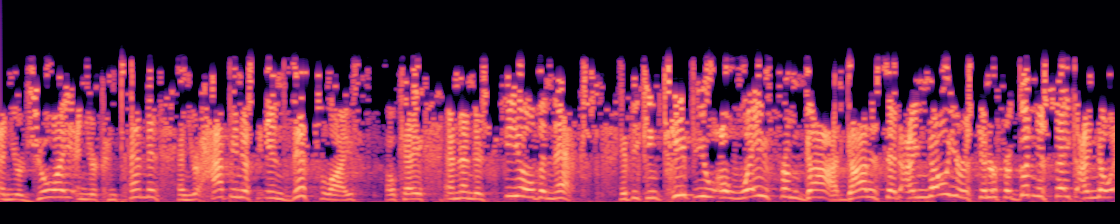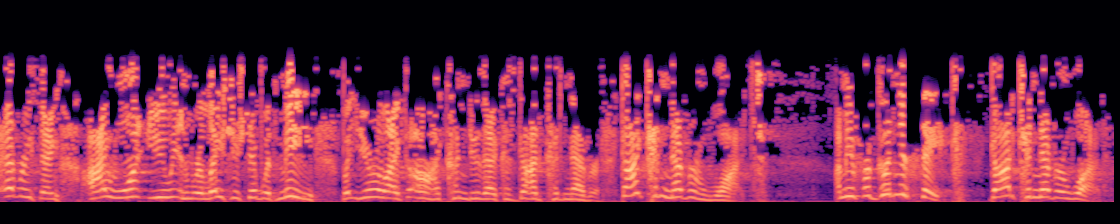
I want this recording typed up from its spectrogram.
and your joy and your contentment and your happiness in this life okay? And then to steal the next. If he can keep you away from God, God has said, I know you're a sinner. For goodness sake, I know everything. I want you in relationship with me. But you're like, oh, I couldn't do that because God could never. God could never what? I mean, for goodness sake, God can never what?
